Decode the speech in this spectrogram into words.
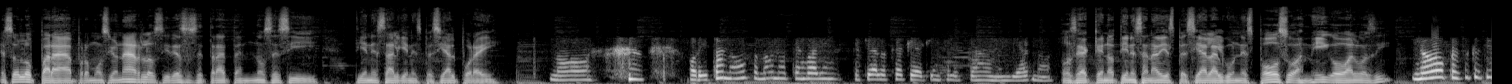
Es solo para promocionarlos y de eso se trata. No sé si tienes a alguien especial por ahí. No, ahorita no, pues no, no tengo a alguien especial, o sea que a quién se les pueda enviar, no. O sea que no tienes a nadie especial, algún esposo, amigo o algo así. No, pues es que sí,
